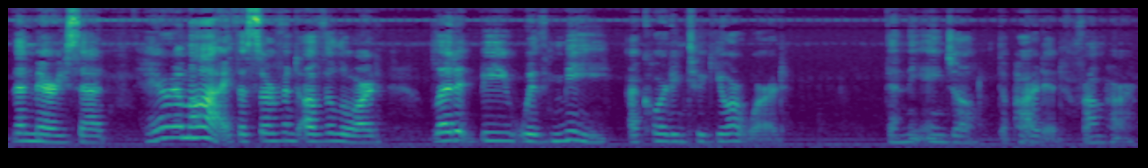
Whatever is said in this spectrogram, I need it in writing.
Then Mary said, Here am I, the servant of the Lord. Let it be with me according to your word. Then the angel departed from her.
